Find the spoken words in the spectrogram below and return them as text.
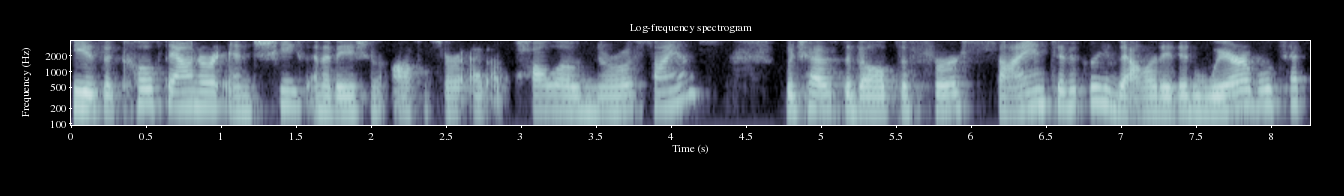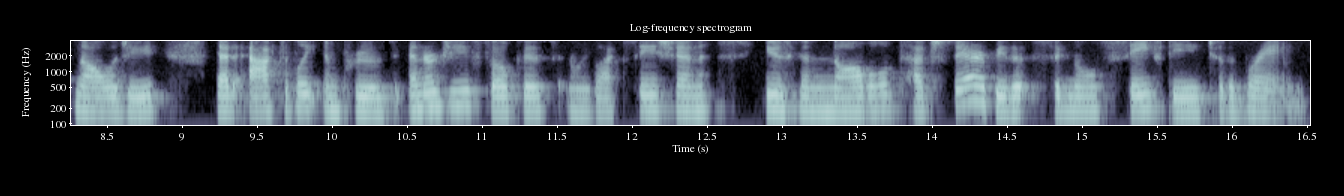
He is a co founder and chief innovation officer at Apollo Neuroscience, which has developed the first scientifically validated wearable technology that actively improves energy, focus, and relaxation using a novel touch therapy that signals safety to the brain.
